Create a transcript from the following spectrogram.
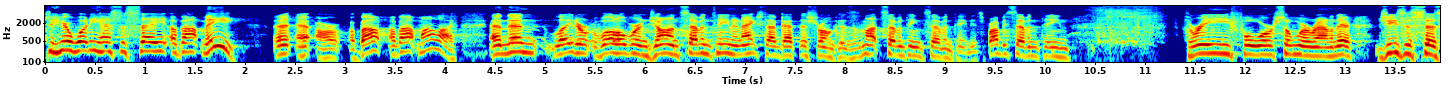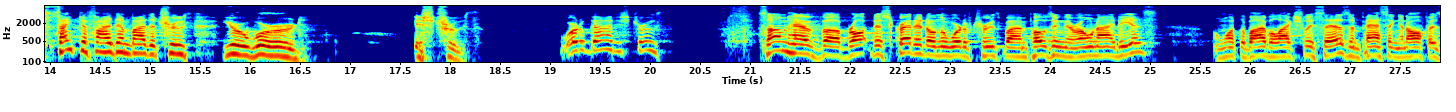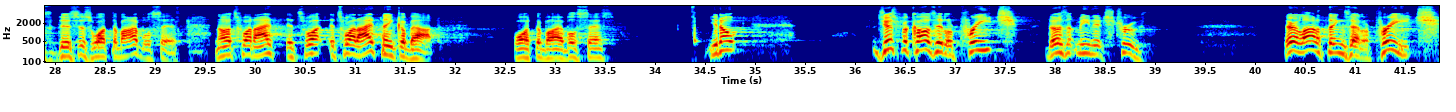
to hear what he has to say about me or about, about my life. And then later, well, over in John 17, and actually I've got this wrong because it's not 17, 17. It's probably 17, 3, 4, somewhere around in there. Jesus says, Sanctify them by the truth. Your word is truth. Word of God is truth. Some have uh, brought discredit on the word of truth by imposing their own ideas on what the Bible actually says and passing it off as this is what the Bible says. No, it's what I, it's what, it's what I think about what the Bible says. You know, just because it'll preach doesn't mean it's truth. There are a lot of things that'll preach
